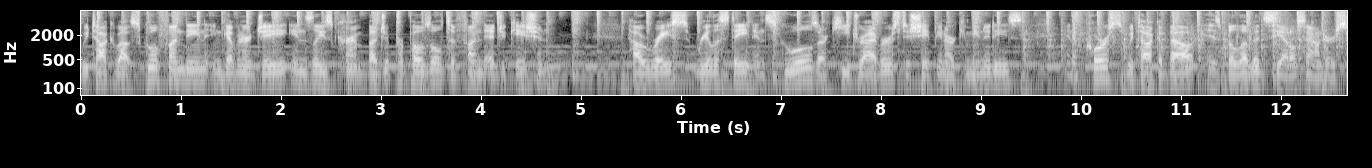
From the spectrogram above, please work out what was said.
We talk about school funding and Governor Jay Inslee's current budget proposal to fund education, how race, real estate, and schools are key drivers to shaping our communities, and of course, we talk about his beloved Seattle Sounders.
